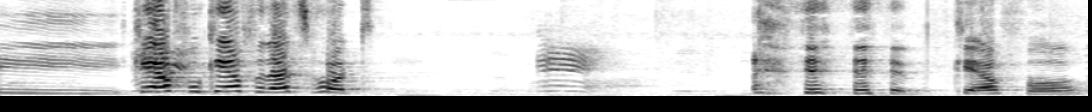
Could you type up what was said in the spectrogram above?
Yay! Careful, careful, that's hot. Careful.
